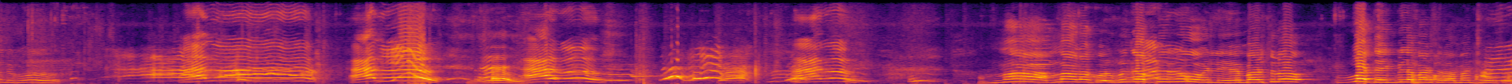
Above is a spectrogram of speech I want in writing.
ఎందుకు అమ్మా అమ్మా నా కొడుకుని చంపిర్రు. వీళ్ళు ఏ మనుషులు? దెంగిల మనుషులు మంచి మనుషులు.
